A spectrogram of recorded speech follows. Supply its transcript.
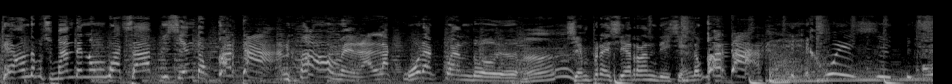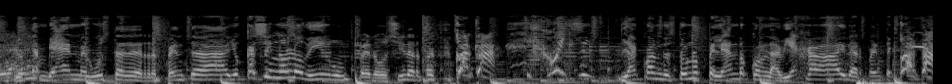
¿qué onda? Pues manden un WhatsApp diciendo ¡corta! No, me da la cura cuando eh, siempre cierran diciendo ¡corta! Yo también me gusta de repente, ah, yo casi no lo digo, pero sí de repente ¡corta! Ya cuando está uno peleando con la vieja ah, y de repente ¡corta!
